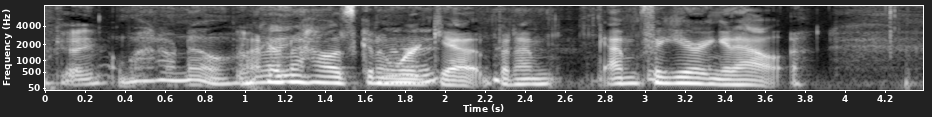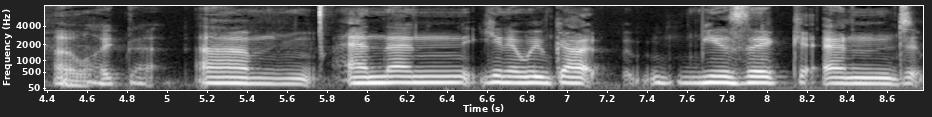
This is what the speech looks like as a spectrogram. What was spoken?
Okay. well, I don't know. I don't know how it's going to work right. yet, but I'm I'm figuring it out. I like that. Um, and then you know we've got music and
